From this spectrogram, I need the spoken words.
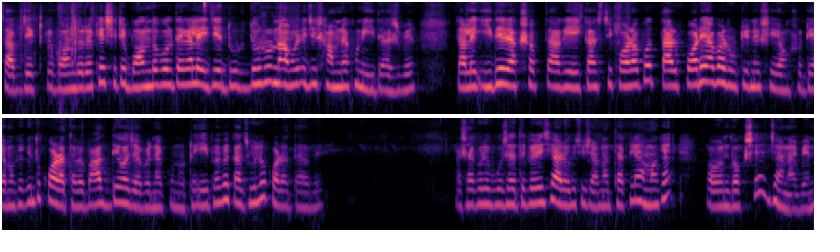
সাবজেক্টকে বন্ধ রেখে, সেটি বন্ধ বলতে গেলে এই যে দূর, ধরুন আমার এই যে সামনে এখন ঈদ আসবে, তাহলে ঈদের এক সপ্তাহ আগে এই কাজটি করাবো, তারপরে আবার রুটিনের সেই অংশটি আমাকে কিন্তু করাতে হবে, বাদ দেওয়া যাবে না কোনোটা, এইভাবে কাজগুলো করাতে হবে। আশা করি বোঝাতে পেরেছি, আরও কিছু জানার থাকলে আমাকে কমেন্ট বক্সে জানাবেন।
